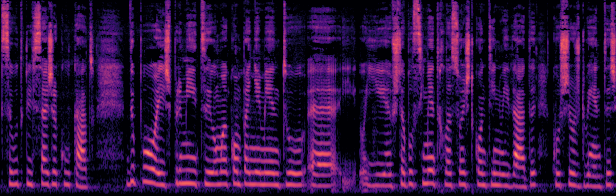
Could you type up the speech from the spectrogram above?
saúde que lhe seja colocado. Depois, permite um acompanhamento uh, e o estabelecimento de relações de continuidade com os seus doentes,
